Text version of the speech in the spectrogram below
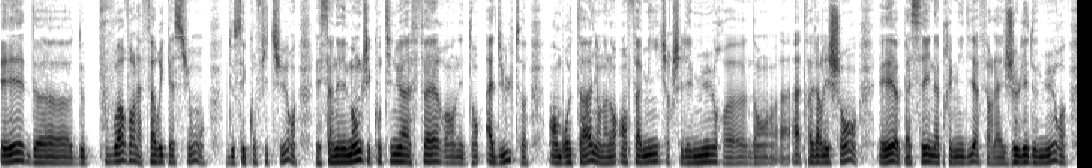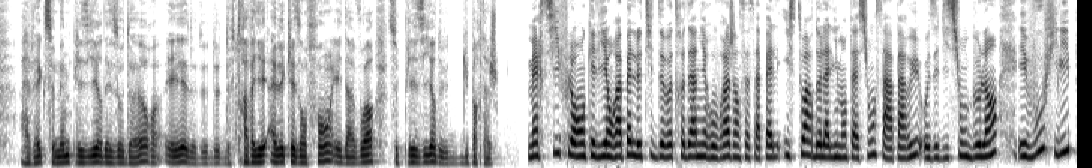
et de de pouvoir voir la fabrication de ces confitures. Et c'est un élément que j'ai continué à faire en étant adulte en Bretagne, en allant en famille chercher les murs euh, à, travers les champs et euh, passer une après-midi à faire la gelée de murs avec ce même plaisir des odeurs et de, travailler avec les enfants et d'avoir ce plaisir du partage. Merci Florent Kelly. On rappelle le titre de votre dernier ouvrage, hein, ça s'appelle Histoire de l'alimentation, ça a apparu aux éditions Belin. Et vous, Philippe,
